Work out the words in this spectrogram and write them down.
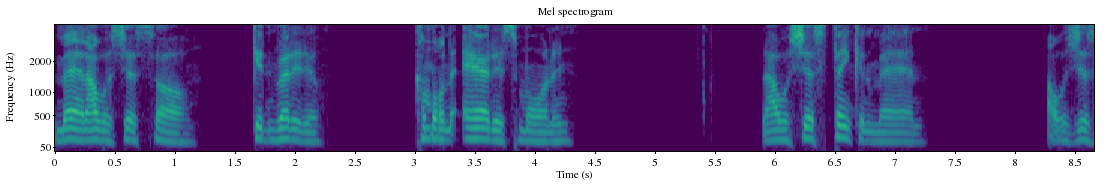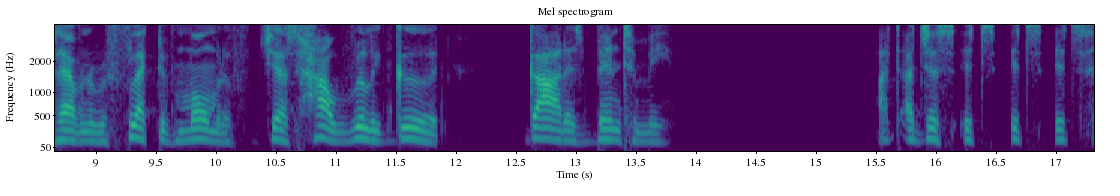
Man, I was just uh, getting ready to come on the air this morning. And I was just thinking, man, I was just having a reflective moment of just how really good God has been to me. I, I just, it's, it's, it's,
